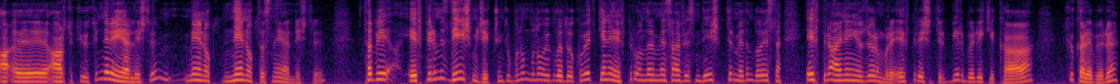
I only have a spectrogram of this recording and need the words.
e, artı q yükünü nereye yerleştirelim? M nok n noktasına yerleştirelim. Tabi F1'imiz değişmeyecek. Çünkü bunun buna uyguladığı kuvvet gene F1. Onların mesafesini değiştirmedim. Dolayısıyla F1'i aynen yazıyorum buraya. F1 eşittir 1 bölü 2K Q kare bölü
